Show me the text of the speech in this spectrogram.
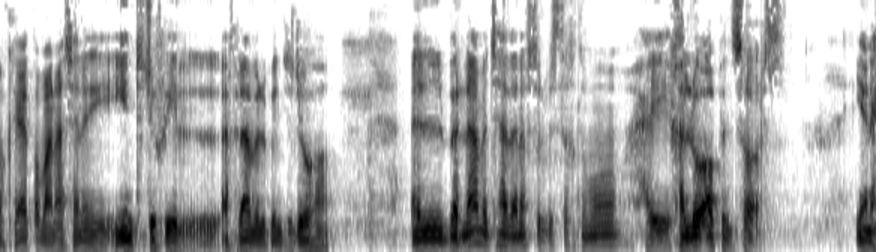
أوكي طبعا عشان ينتجوا فيه الأفلام اللي بينتجوها. البرنامج هذا نفسه اللي بيستخدموه حيخلوه open source يعني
